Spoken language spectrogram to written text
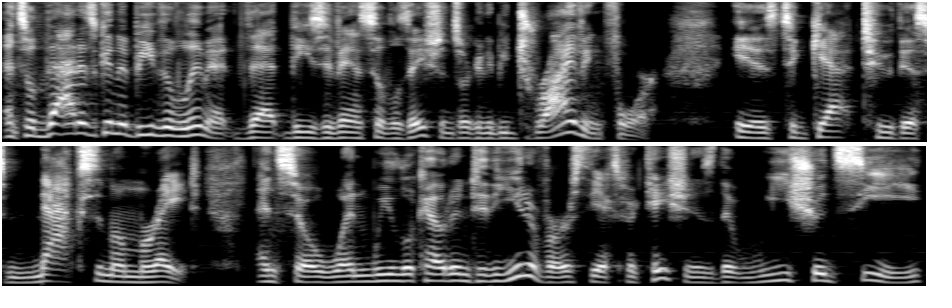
And so that is going to be the limit that these advanced civilizations are going to be driving for is to get to this maximum rate. And so when we look out into the universe, the expectation is that we should see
